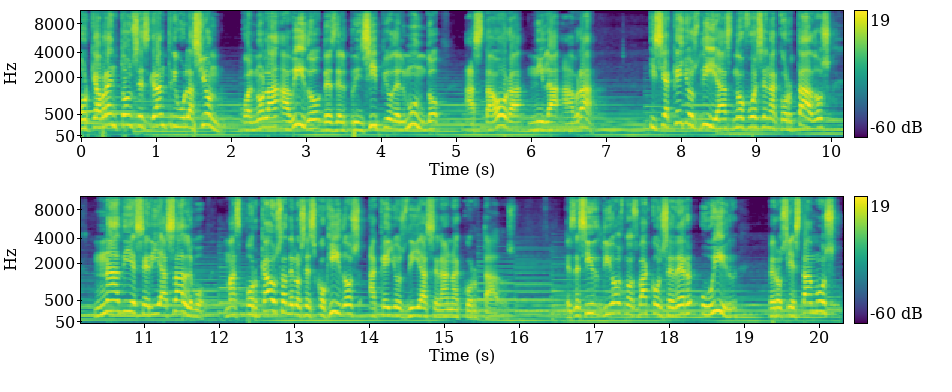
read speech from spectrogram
porque habrá entonces gran tribulación, cual no la ha habido desde el principio del mundo, hasta ahora ni la habrá. Y si aquellos días no fuesen acortados, nadie sería salvo, mas por causa de los escogidos aquellos días serán acortados. Es decir, Dios nos va a conceder huir, pero si estamos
